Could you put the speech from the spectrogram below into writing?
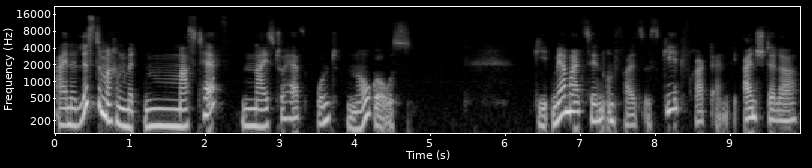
Eine Liste machen mit Must-Have, Nice-to-Have und No-Gos. Geht mehrmals hin und falls es geht, fragt einen Einsteller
